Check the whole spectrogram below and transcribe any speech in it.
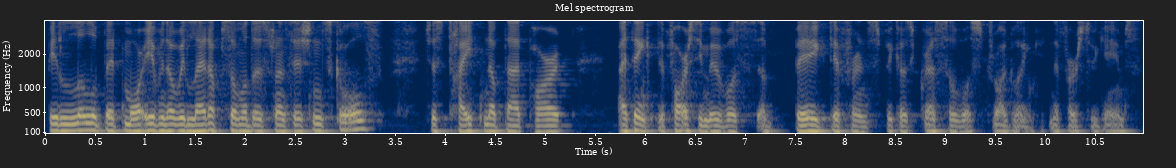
be a little bit more, even though we let up some of those transition goals, just tighten up that part. I think the Farsi move was a big difference because Gressel was struggling in the first two games.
